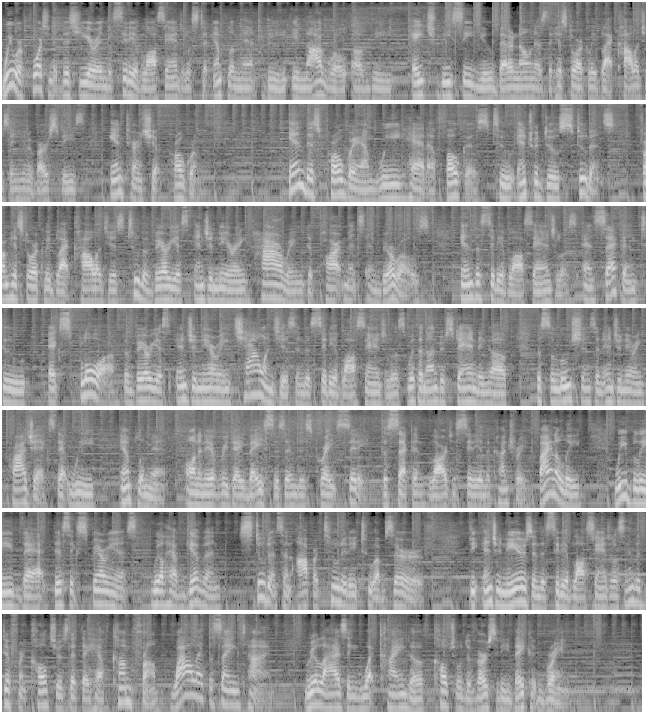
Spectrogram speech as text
We were fortunate this year in the city of Los Angeles to implement the inaugural of the HBCU, better known as the Historically Black Colleges and Universities Internship Program. In this program, we had a focus to introduce students from historically black colleges to the various engineering hiring departments and bureaus in the city of Los Angeles. And second, to explore the various engineering challenges in the city of Los Angeles with an understanding of the solutions and engineering projects that we implement on an everyday basis in this great city, the second largest city in the country. Finally, we believe that this experience will have given students an opportunity to observe the engineers in the city of Los Angeles and the different cultures that they have come from, while at the same time realizing what kind of cultural diversity they could bring.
